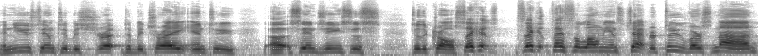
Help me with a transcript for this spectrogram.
and used him to betray, to betray and to uh, send Jesus to the cross. Second, Second Thessalonians chapter 2, verse 9,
